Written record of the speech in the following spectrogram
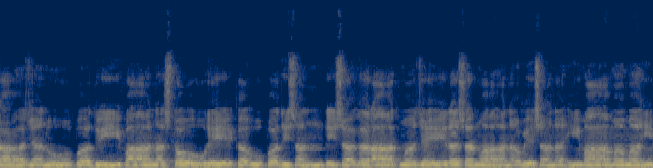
राजनुपद्वीपानष्टौ हेक उपदिशन्ति सगरात्मजैरशन्वानवेशन इमां महिं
